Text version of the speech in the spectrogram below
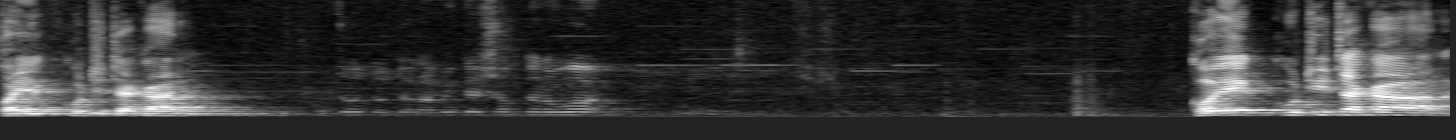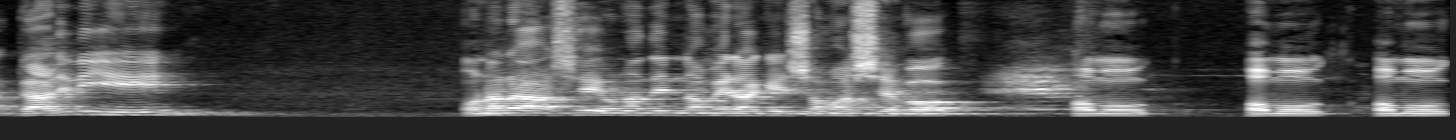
কয়েক কোটি টাকার কয়েক কোটি টাকার গাড়ি নিয়ে ওনারা আসে, ওনাদের নামের আগে সমাজসেবক, অমুক অমুক অমুক,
